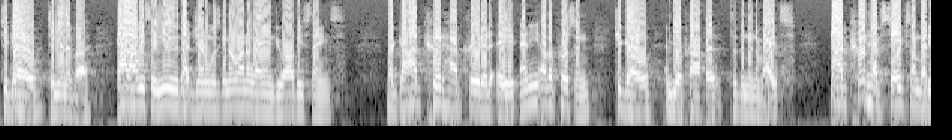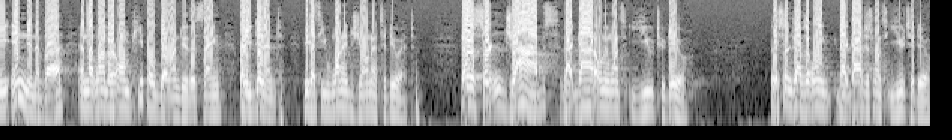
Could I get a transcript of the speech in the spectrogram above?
to go to Nineveh. God obviously knew that Jonah was going to run away and do all these things. But God could have created a, any other person to go and be a prophet to the Ninevites God could have saved somebody in Nineveh and let one of their own people go and do this thing, but he didn't because he wanted Jonah to do it. There are certain jobs that God only wants you to do. There are certain jobs that, only, that God just wants you to do.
